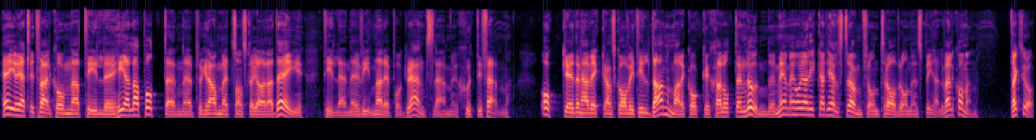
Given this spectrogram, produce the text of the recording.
Hej och hjärtligt välkomna till Hela potten, programmet som ska göra dig till en vinnare på Grand Slam 75. Och eh, den här veckan ska vi till Danmark och Charlottenlund. Med mig har jag Rickard Hjellström från Travrondens spel. Välkommen! Tack så du ha.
